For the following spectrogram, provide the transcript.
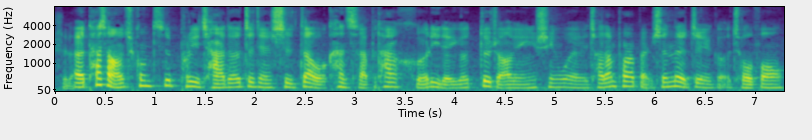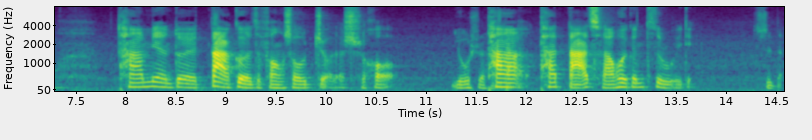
是的。呃，他想要去攻击普里查德这件事，在我看起来不太合理的一个最主要原因，是因为乔丹普尔本身的这个球风，他面对大个子防守者的时候，优势他他打起来会更自如一点。是的，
